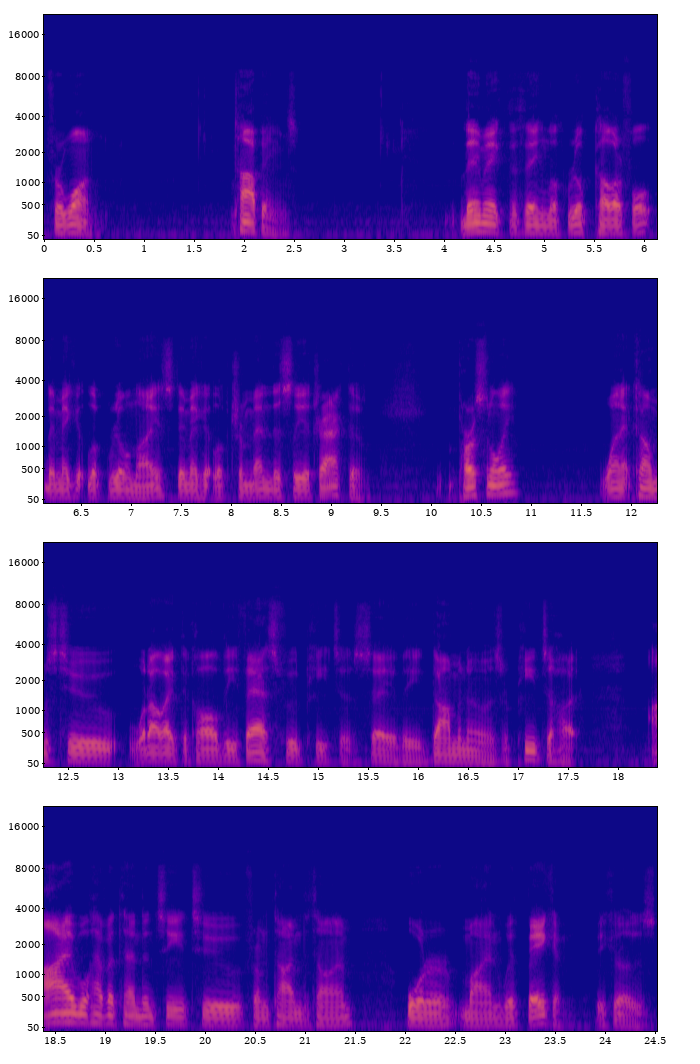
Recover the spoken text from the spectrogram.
For one, toppings. They make the thing look real colorful. They make it look real nice. They make it look tremendously attractive. Personally, when it comes to what I like to call the fast food pizzas, say the Domino's or Pizza Hut, I will have a tendency to, from time to time, order mine with bacon because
